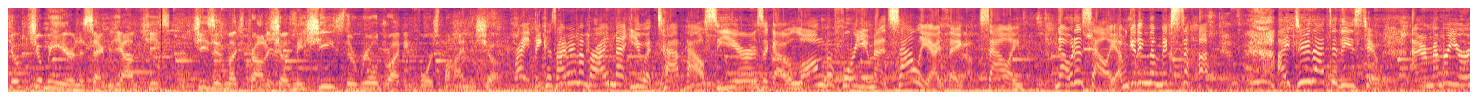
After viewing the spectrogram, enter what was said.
She'll, she'll be here in a second. Yeah, she's she's as much proud as the show me. She's the real driving force behind this show. Right, because I remember I met you at Tap House years ago, long before you met Sally, I think. Sally. No, it is Sally. I'm getting them mixed up. I do that to these two. I remember you were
